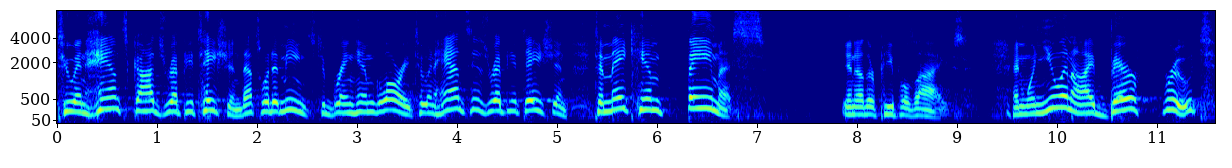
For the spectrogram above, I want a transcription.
to enhance God's reputation. That's what it means to bring him glory, to enhance his reputation, to make him famous in other people's eyes. And when you and I bear fruit,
